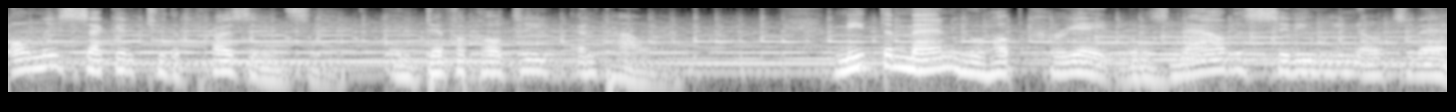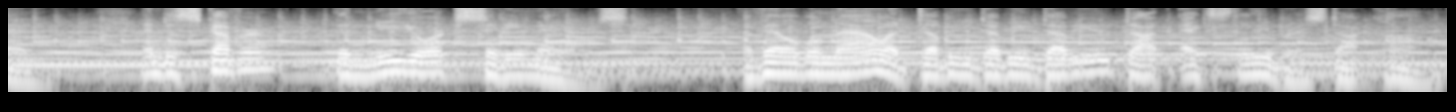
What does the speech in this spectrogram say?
only second to the presidency in difficulty and power. Meet the men who helped create what is now the city we know today and discover the New York City Mayors. Available now at www.xlibris.com.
